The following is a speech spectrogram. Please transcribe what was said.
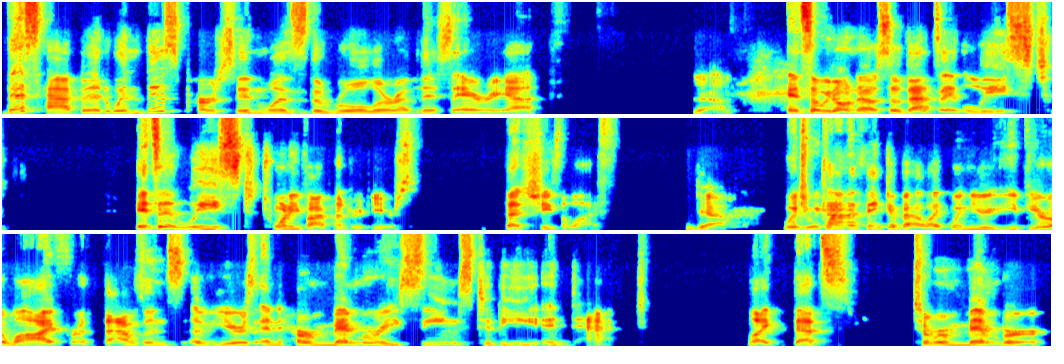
this happened when this person was the ruler of this area. Yeah. And so we don't know. So that's at least it's at least 2500 years that she's alive. Yeah. Which we kind of think about like when you're if you're alive for thousands of years and her memory seems to be intact. Like that's to remember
